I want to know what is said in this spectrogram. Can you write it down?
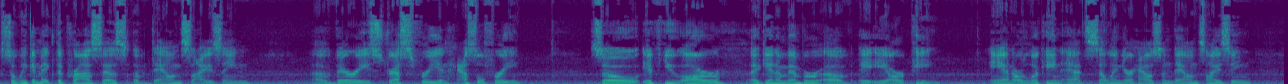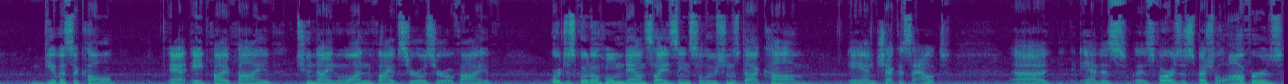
So we can make the process of downsizing uh, very stress-free and hassle-free. So if you are, again, a member of AARP and are looking at selling your house and downsizing, give us a call at 855-291-5005 or just go to homedownsizingsolutions.com and check us out. Uh, and as, as far as the special offers,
